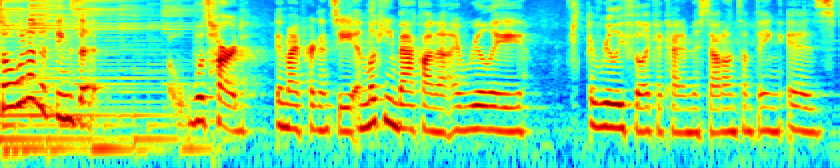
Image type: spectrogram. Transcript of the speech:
So one of the things that was hard in my pregnancy and looking back on it, I really, I really feel like I kind of missed out on something is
